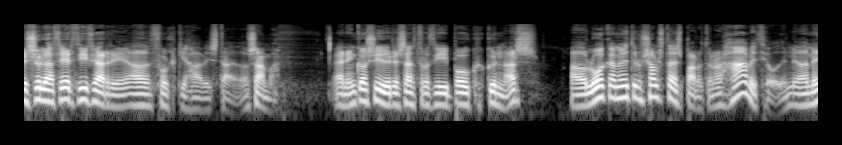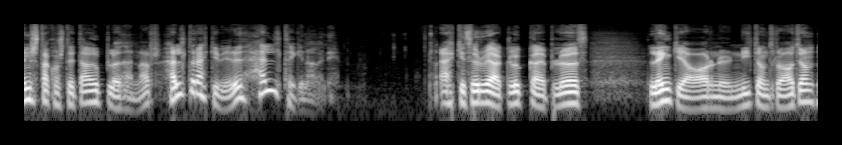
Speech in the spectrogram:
Vissulega fer því fjari að fólki hafi stæðið á sama. En enga á síður er sagt frá því í bók Gunnars að á loka metrum sjálfstæðisbarátunar hafi þjóðin eða minnstakosti dagblöð hennar heldur ekki verið heldtekin af henni. Ekki þurfi að glugga í blöð lengi á árinu 1918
